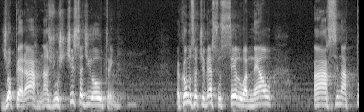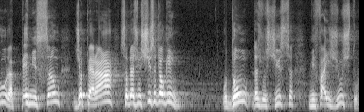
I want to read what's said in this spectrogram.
de operar na justiça de outrem. É como se eu tivesse o selo, o anel, a assinatura, a permissão de operar sobre a justiça de alguém. O dom da justiça me faz justo,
